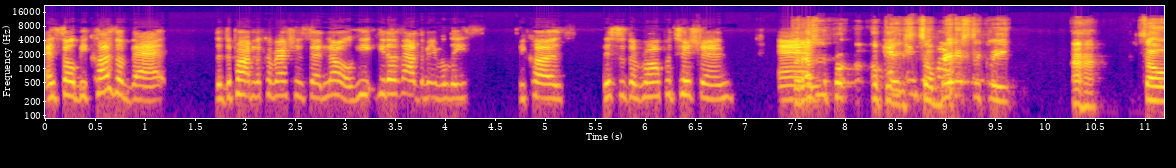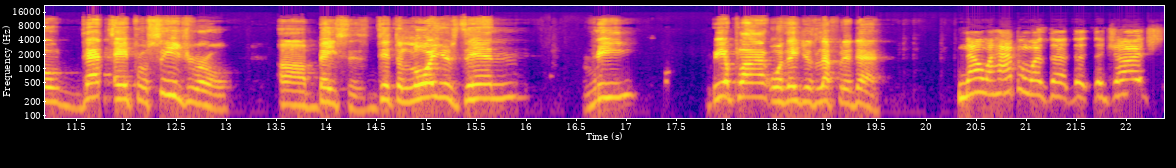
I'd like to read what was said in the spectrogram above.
and so because of that, the Department of Corrections said no, he, he doesn't have to be released because this is the wrong petition. So And that's pro- okay. and- and so part- basically, uh huh. So that's a procedural uh, basis. Did the lawyers then re reapply, or they just left it at that? no, what happened was the, the, the judge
